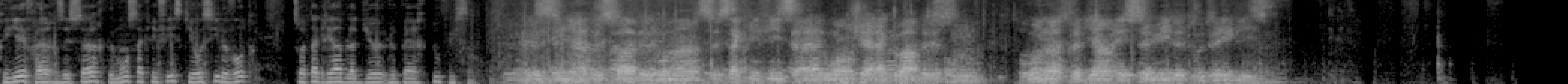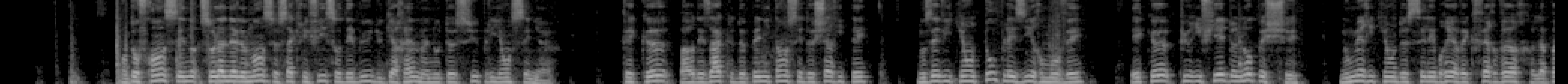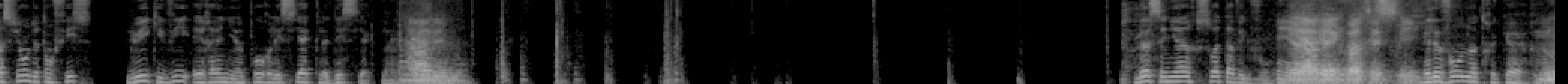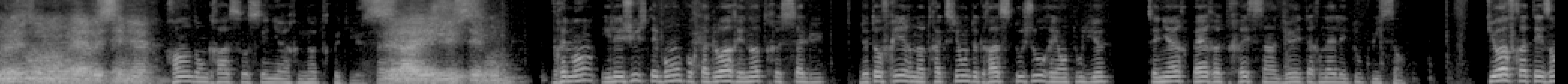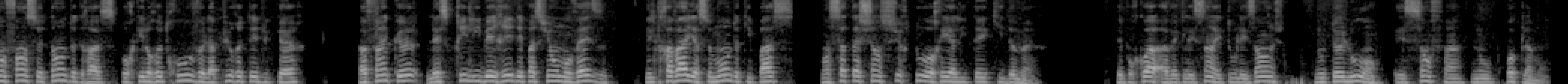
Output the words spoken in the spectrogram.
Priez, frères et sœurs, que mon sacrifice, qui est aussi le vôtre, soit agréable à Dieu, le Père Tout-Puissant. Que le Seigneur reçoive de vos mains ce sacrifice à la louange et à la gloire de son nom, pour notre bien et celui de toute l'Église. En t'offrant solennellement ce sacrifice au début du carême, nous te supplions, Seigneur fait que, par des actes de pénitence et de charité, nous évitions tout plaisir mauvais, et que, purifiés de nos péchés, nous méritions de célébrer avec ferveur la passion de ton Fils, lui qui vit et règne pour les siècles des siècles. Amen. Le Seigneur soit avec vous. Et avec votre esprit. Élevons notre cœur. Nous le tournons vers le Seigneur. Rendons grâce au Seigneur notre Dieu. Cela est juste et bon. Vraiment, il est juste et bon pour ta gloire et notre salut de t'offrir notre action de grâce toujours et en tout lieu. Seigneur, Père très saint, Dieu éternel et tout-puissant. Tu offres à tes enfants ce temps de grâce pour qu'ils retrouvent la pureté du cœur, afin que, l'esprit libéré des passions mauvaises, ils travaillent à ce monde qui passe en s'attachant surtout aux réalités qui demeurent. C'est pourquoi, avec les saints et tous les anges, nous te louons et sans fin nous proclamons.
